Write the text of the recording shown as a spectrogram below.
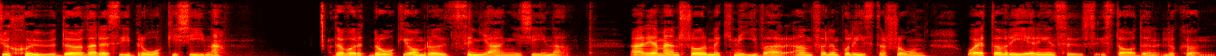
27 dödades i bråk i Kina. Det har varit bråk i området Xinjiang i Kina. Arga människor med knivar anföll en polisstation och ett av regeringens hus i staden Lukun.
